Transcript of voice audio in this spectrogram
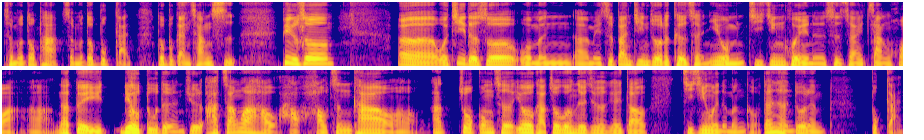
什么都怕，什么都不敢，都不敢尝试。譬如说，呃，我记得说，我们呃每次办静坐的课程，因为我们基金会呢是在彰化啊，那对于六都的人觉得啊，彰化好好好增咖哦啊，坐公车悠卡坐公车就可以到基金会的门口，但是很多人不敢，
